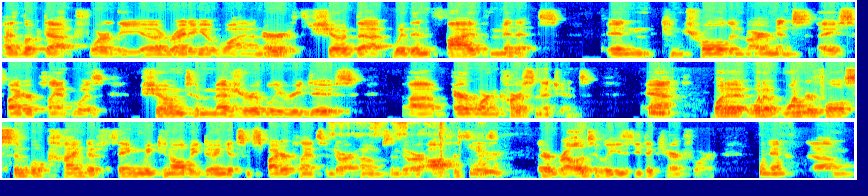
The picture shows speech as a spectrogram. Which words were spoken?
I looked at for the uh, writing of Y on Earth showed that within five minutes in controlled environments, a spider plant was shown to measurably reduce uh, airborne carcinogens. And what a what a wonderful, simple kind of thing we can all be doing. Get some spider plants into our homes, into our offices. Yeah. They're relatively easy to care for. Mm-hmm. And um,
